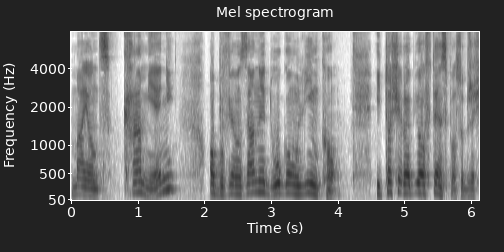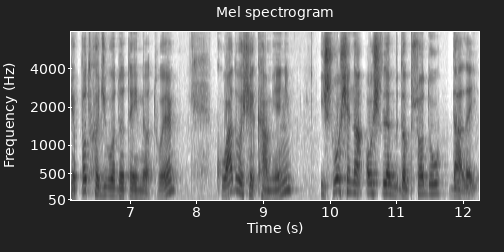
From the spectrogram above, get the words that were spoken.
mając kamień obwiązany długą linką. I to się robiło w ten sposób, że się podchodziło do tej miotły, kładło się kamień i szło się na oślep do przodu dalej.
